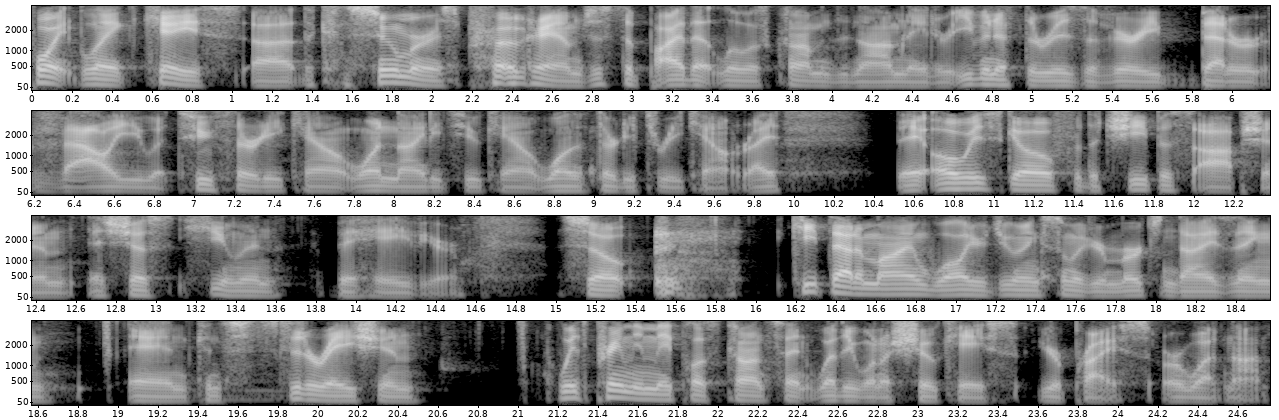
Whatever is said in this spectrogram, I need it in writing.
point blank case, uh, the consumer is programmed just to buy that lowest common denominator, even if there is a very better value at 230 count, 192 count, 133 count, right? They always go for the cheapest option. It's just human behavior. So keep that in mind while you're doing some of your merchandising and consideration with premium A plus content, whether you want to showcase your price or whatnot.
